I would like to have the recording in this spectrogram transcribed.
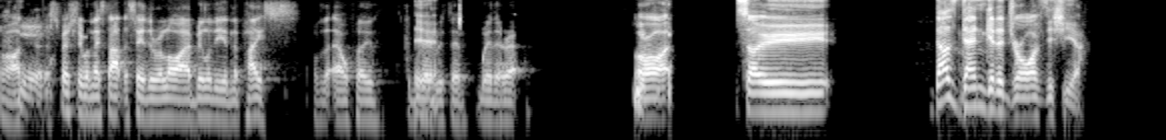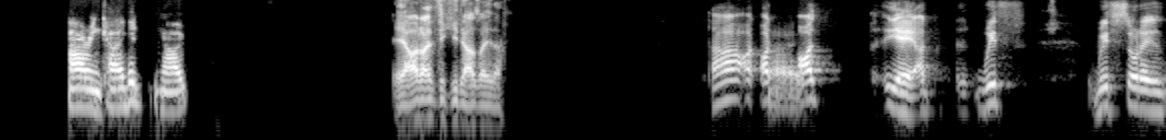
Oh, Yeah. Especially when they start to see the reliability and the pace of the Alpine compared Yeah. with them where they're at. Yeah. All right. So, does Dan get a drive this year? Barring COVID, no. Yeah, I don't think he does either. Uh, I, I, So- I, yeah, I, with with sort of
